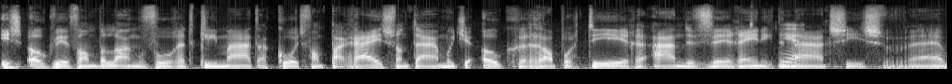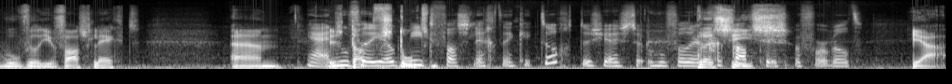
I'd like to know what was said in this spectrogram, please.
Is ook weer van belang voor het klimaatakkoord van Parijs. Want daar moet je ook rapporteren aan de Verenigde Ja. Naties hè, hoeveel je vastlegt. Ehm, ja en Dus hoeveel dat je ook stond- niet vastlegt, denk ik toch? Dus juist hoeveel er Precies. gekapt is, bijvoorbeeld. Ja,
